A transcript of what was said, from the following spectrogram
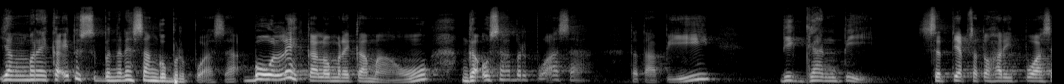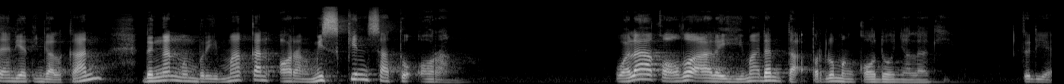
yang mereka itu sebenarnya sanggup berpuasa. Boleh kalau mereka mau, nggak usah berpuasa. Tetapi diganti setiap satu hari puasa yang dia tinggalkan dengan memberi makan orang miskin satu orang. Wala qadha alaihima dan tak perlu mengkodonya lagi. Itu dia.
